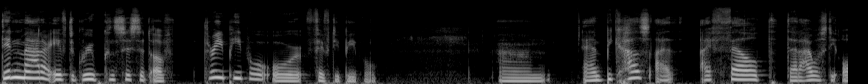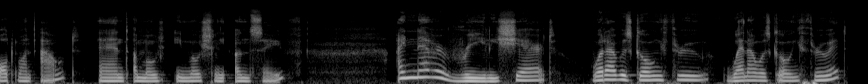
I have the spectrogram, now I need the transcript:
Didn't matter if the group consisted of three people or 50 people. Um, and because I, I felt that I was the odd one out and emo- emotionally unsafe, I never really shared what I was going through when I was going through it.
